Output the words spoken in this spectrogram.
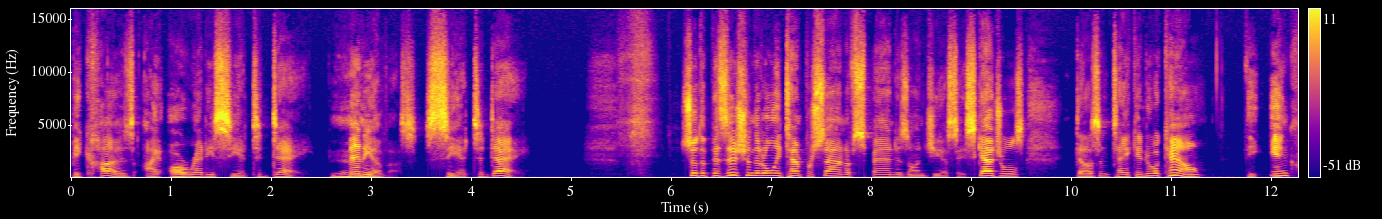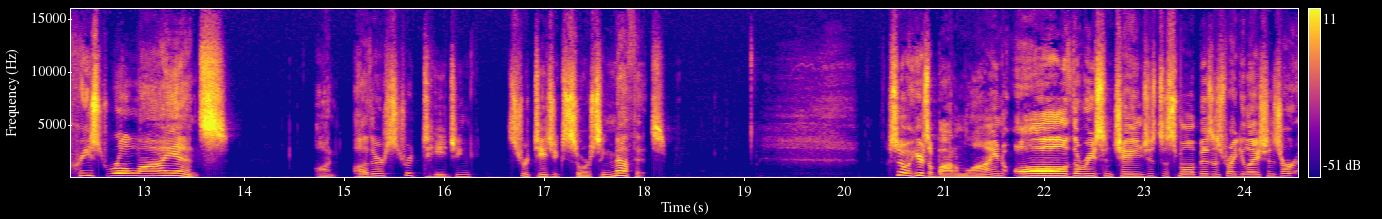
because I already see it today. Many of us see it today. So the position that only 10% of spend is on GSA schedules doesn't take into account the increased reliance on other strategic strategic sourcing methods. So here's a bottom line. All of the recent changes to small business regulations are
